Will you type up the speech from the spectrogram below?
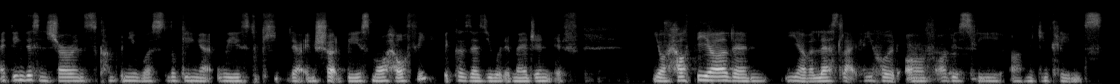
I think this insurance company was looking at ways to keep their insured base more healthy because as you would imagine, if you're healthier, then you have a less likelihood of obviously uh, making claims.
